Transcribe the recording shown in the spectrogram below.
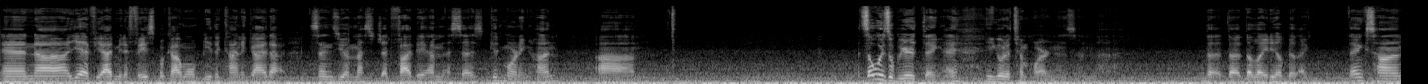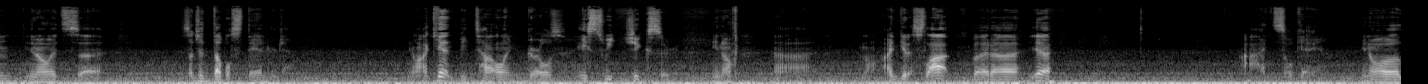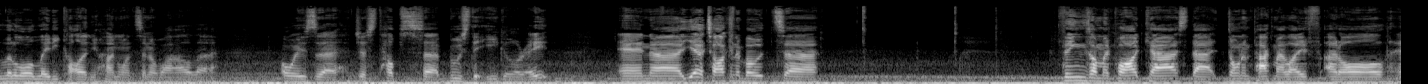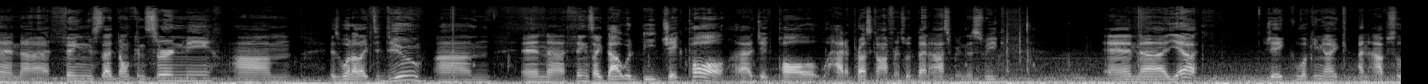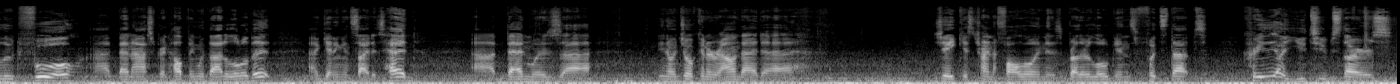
And yeah, if you add me to Facebook, I won't be the kind of guy that sends you a message at 5 a.m. that says, "Good morning, hun." Um, it's always a weird thing. Eh? You go to Tim Hortons and uh, the, the the lady will be like, "Thanks, hon." You know, it's uh, such a double standard. You know, I can't be telling girls, "Hey, sweet chicks," or you know, uh, you know, I'd get a slap. But uh, yeah, ah, it's okay. You know, a little old lady calling you hun once in a while uh, always uh, just helps uh, boost the ego, right? And yeah, talking about things on my podcast that don't impact my life at all and uh, things that don't concern me um, is what I like to do. Um, and uh, things like that would be Jake Paul. Uh, Jake Paul had a press conference with Ben Askren this week. And uh, yeah, Jake looking like an absolute fool. Uh, ben Askren helping with that a little bit, uh, getting inside his head. ben was, you know, joking around that Jake is trying to follow in his brother Logan's footsteps crazy how YouTube stars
